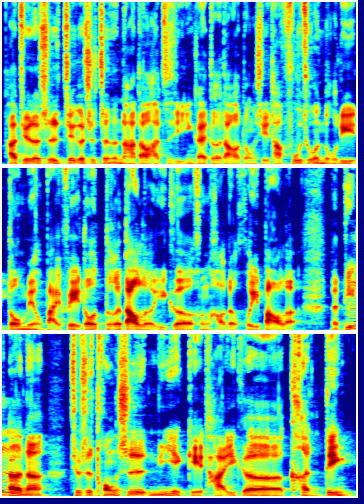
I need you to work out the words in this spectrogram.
他觉得是这个是真的拿到他自己应该得到的东西，他付出的努力都没有白费，都得到了一个很好的回报了。那第二呢，就是同时你也给他一个肯定，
